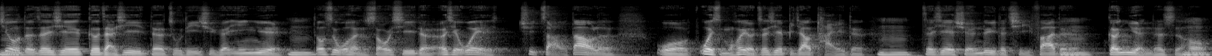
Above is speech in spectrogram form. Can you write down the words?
旧的这些歌仔戏的主题曲跟音乐，嗯，都是我很熟悉的，而且我也去找到了我为什么会有这些比较台的，嗯，这些旋律的启发的根源的时候，嗯、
